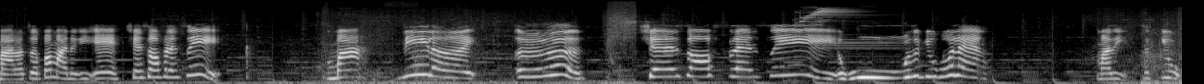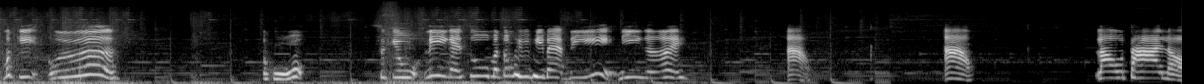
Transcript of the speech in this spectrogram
มาเราเจอเป้าหมายหนึ่ง EA เชนซอฟเฟรนซี่มา นี่เลย เออเชนซอฟเฟรนซี่โอ้โหสกิลโคตรแรง มาดิ สกิลเมื่อกี้เออโอ้โหสกิลนี่ไงสู้มันต้อง PVP แบบนี้ นี่เลยอ้าว อ้าว เราตายเหรอ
